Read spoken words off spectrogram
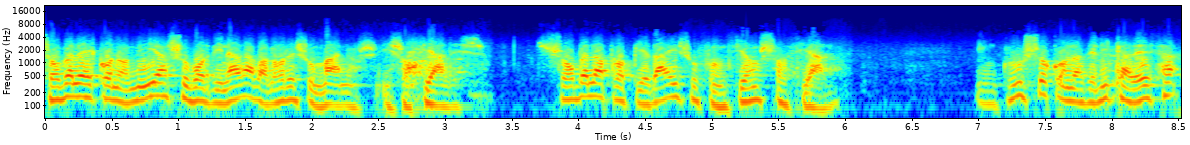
sobre la economía subordinada a valores humanos y sociales, sobre la propiedad y su función social, incluso con la delicadeza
